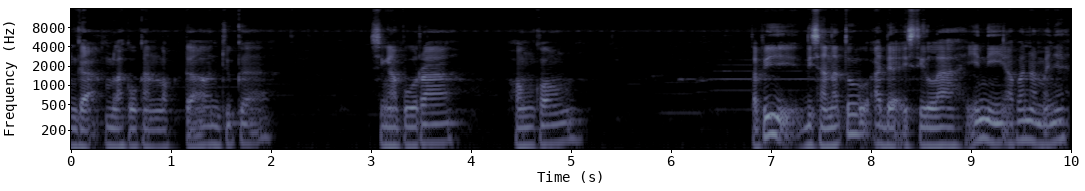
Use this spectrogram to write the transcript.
Nggak melakukan lockdown juga. Singapura Hong Kong. Tapi di sana tuh ada istilah ini apa namanya?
